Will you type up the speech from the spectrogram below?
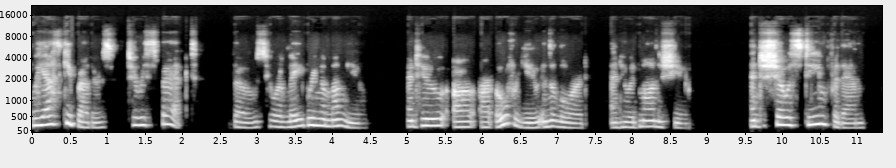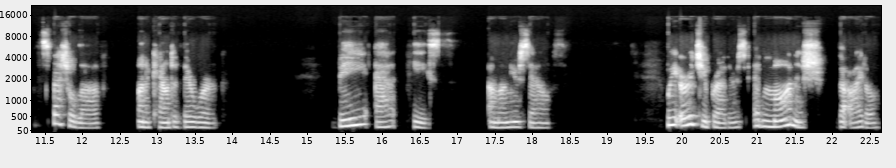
We ask you, brothers, to respect those who are laboring among you and who are, are over you in the Lord and who admonish you, and to show esteem for them, with special love, on account of their work. Be at peace among yourselves. We urge you, brothers, admonish the idle,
